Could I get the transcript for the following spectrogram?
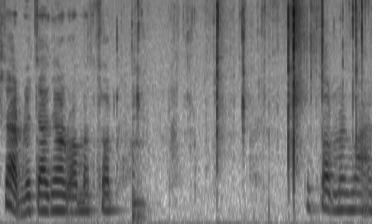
แซ่บเลยจ้ายอดว่ามันสด มันสดมันหวาน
